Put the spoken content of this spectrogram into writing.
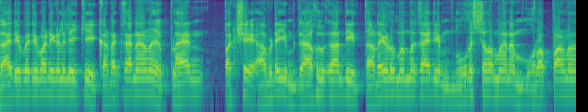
കാര്യപരിപാടികളിലേക്ക് കടക്കാനാണ് പ്ലാൻ. പക്ഷേ അവിടെയും രാഹുൽ ഗാന്ധി തടയിടുമെന്ന കാര്യം നൂറ് ശതമാനം ഉറപ്പാണ്.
